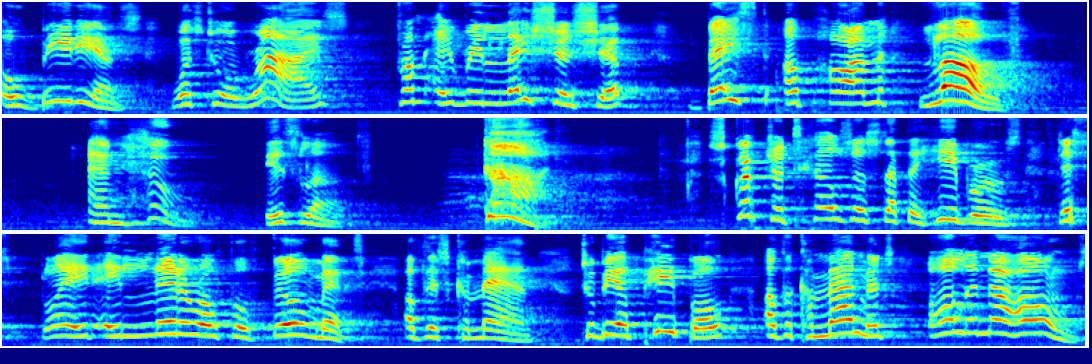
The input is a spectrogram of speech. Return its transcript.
obedience was to arise from a relationship based upon love. And who is love? God. Scripture tells us that the Hebrews displayed a literal fulfillment of this command to be a people of the commandments all in their homes.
